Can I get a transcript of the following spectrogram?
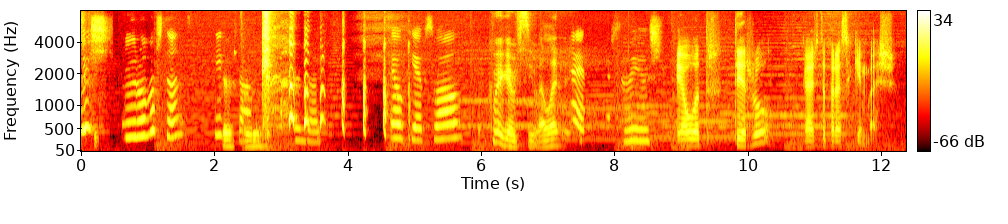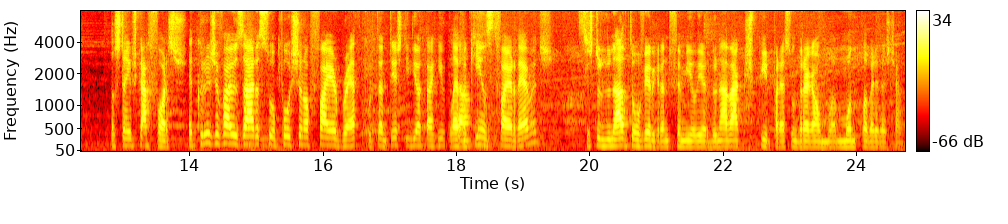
Ixi, melhorou bastante. E que está. É o que é, pessoal. Como é que é possível? Acho. É o outro terror. Gajo desaparece aqui em baixo. Eles estão a buscar reforços. A coruja vai usar a sua Potion of Fire Breath, portanto este idiota aqui leva Tá. 15 de Fire Damage. Vocês tudo do nada estão a ver, grande família, do nada a cuspir, parece um dragão, um monte pela beira das chaves.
